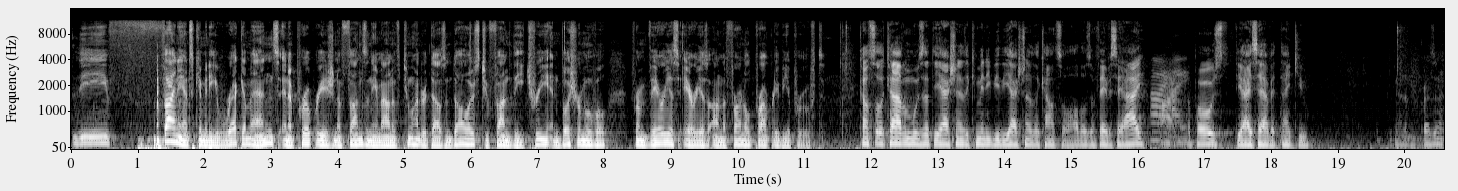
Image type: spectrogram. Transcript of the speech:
The Finance Committee recommends an appropriation of funds in the amount of $200,000 to fund the tree and bush removal from various areas on the Fernald property be approved. Councilor Carver moves that the action of the committee be the action of the council. All those in favor say aye. Aye. Opposed? The ayes have it. Thank you. Madam President?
